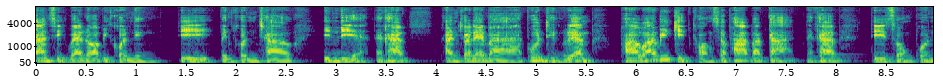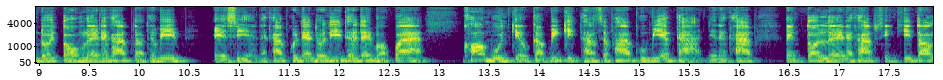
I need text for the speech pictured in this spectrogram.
ด้านสิ่งแวดล้อมอีกคนหนึ่งที่เป็นคนชาวอินเดียนะครับ ท่านก็ได้มาพูดถึงเรื่องภาวะวิกฤตของสภาพอากาศนะครับ ที่ส่งผลโดยตรงเลยนะครับ ต่อทวีปเอเชียนะครับ คุณแอนโทนีเธอได้บอกว่าข้อมูลเกี่ยวกับวิกฤตทางสภาพภูมิอากาศเนี่ยนะครับ เป็นต้นเลยนะครับ สิ่งที่ต้อง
